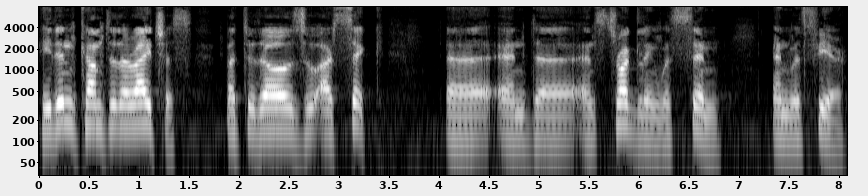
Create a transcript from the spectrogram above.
He didn't come to the righteous, but to those who are sick uh, and, uh, and struggling with sin and with fear.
